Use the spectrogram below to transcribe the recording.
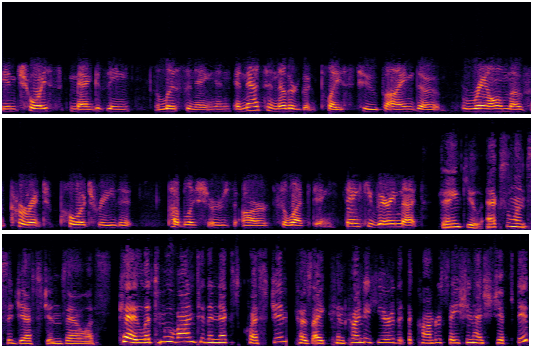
in Choice magazine listening, and, and that's another good place to find the realm of current poetry that publishers are selecting. Thank you very much. Thank you. Excellent suggestions, Alice. Okay, let's move on to the next question because I can kind of hear that the conversation has shifted,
